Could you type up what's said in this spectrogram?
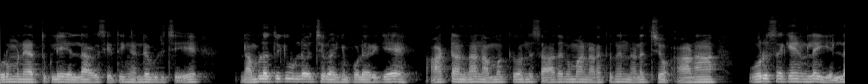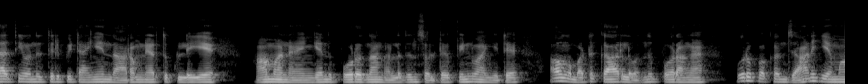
ஒரு மணி நேரத்துக்குள்ளேயே எல்லா விஷயத்தையும் கண்டுபிடிச்சி நம்மளை தூக்கி உள்ளே வச்சுருவாங்க போல இருக்கே. ஆட்டம்லாம் நமக்கு வந்து சாதகமாக நடக்குதுன்னு நினச்சோம். ஆனால் ஒரு செகண்டில் எல்லாத்தையும் வந்து திருப்பிட்டாங்க. இந்த அரை மணி நேரத்துக்குள்ளேயே ஆமாண்ணே இங்கேருந்து போகிறது தான் நல்லதுன்னு சொல்லிட்டு பின் வாங்கிட்டு அவங்க மட்டும் காரில் வந்து போகிறாங்க ஒரு பக்கம் ஜானகி அம்மா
